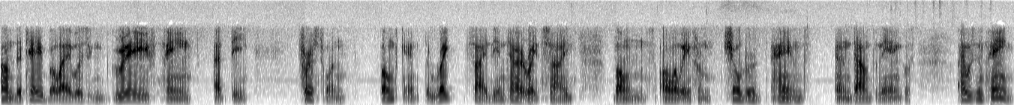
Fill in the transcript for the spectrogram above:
on the table, I was in grave pain at the first one, bone scan, the right side, the entire right side, bones all the way from shoulder, hands, and down to the ankles. I was in pain,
